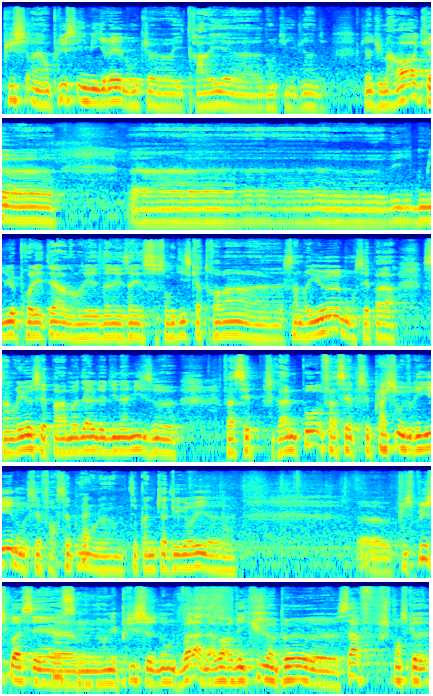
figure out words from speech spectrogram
plus, en plus immigré, donc euh, il travaille, euh, donc il vient du, vient du Maroc. euh, milieu prolétaire dans les, dans les années 70-80 euh, Saint-Brieuc bon c'est pas Saint-Brieuc c'est pas un modèle de dynamisme enfin c'est quand même pauvre enfin c'est plus ouvrier donc c'est forcément c'est pas une catégorie euh, plus plus quoi c'est euh, on est plus euh, donc voilà d'avoir vécu un peu euh, ça je pense que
